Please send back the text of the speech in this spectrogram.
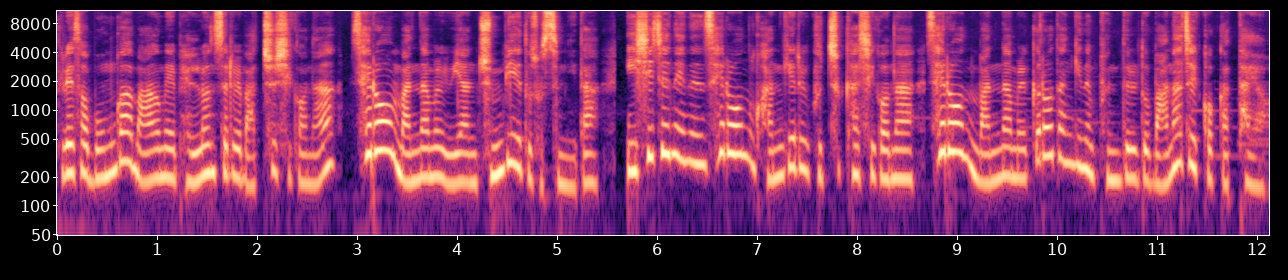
그래서 몸과 마음의 밸런스를 맞추시거나 새로운 만남을 위한 준비에도 좋 습니다. 이 시즌에는 새로운 관계를 구축하시거나 새로운 만남을 끌어당기는 분들도 많아질 것 같아요.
